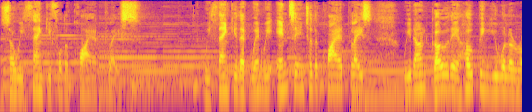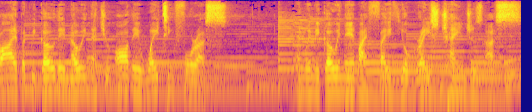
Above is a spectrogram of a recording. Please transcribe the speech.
So we thank you for the quiet place. We thank you that when we enter into the quiet place, we don't go there hoping you will arrive, but we go there knowing that you are there waiting for us and when we go in there by faith, your grace changes us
